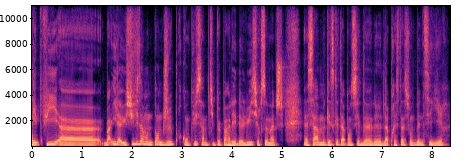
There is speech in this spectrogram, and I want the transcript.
Et puis, euh, bah, il a eu suffisamment de temps de jeu pour qu'on puisse un petit peu parler de lui sur ce match. Euh, Sam, qu'est-ce que tu as pensé de, de, de, la prestation de Ben Seguir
